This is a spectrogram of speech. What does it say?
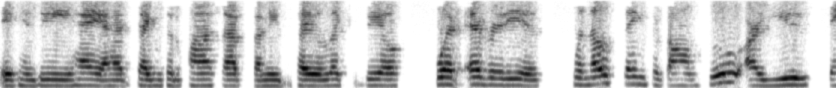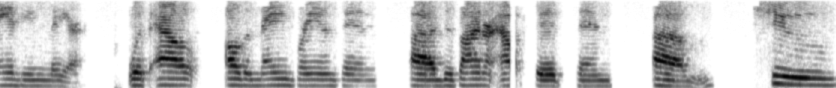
It can be, hey, I had to take them to the pawn shop because I need to pay the electric bill. Whatever it is, when those things are gone, who are you standing there without all the name brands and uh, designer outfits and um, shoes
